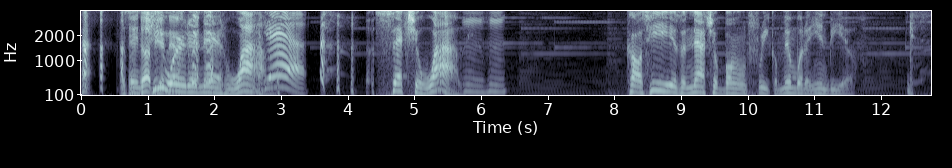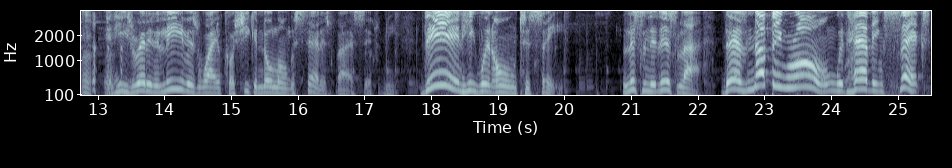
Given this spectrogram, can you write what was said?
That's a and W key in there. word in there is wild. Yeah. Sexually. Mm-hmm. Cause he is a natural born freak, a member of the NBF. and he's ready to leave his wife because she can no longer satisfy his sexual need. Then he went on to say, listen to this lie. There's nothing wrong with having sex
